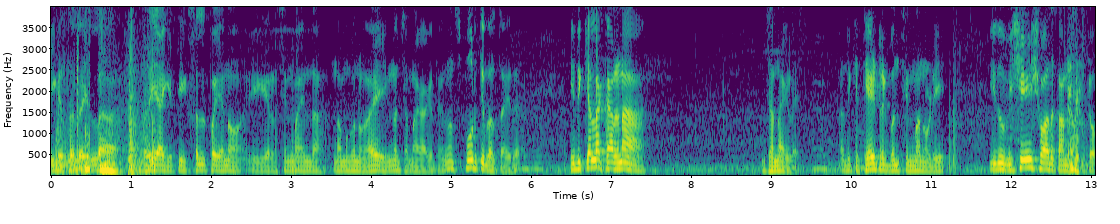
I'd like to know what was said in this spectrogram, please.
ಈಗ ಸ್ವಲ್ಪ ಎಲ್ಲ ಡ್ರೈ ಆಗಿತ್ತು. ಈಗ ಸ್ವಲ್ಪ ಏನೋ ಈಗ ಎರಡು ಸಿನಿಮಾಯಿಂದ ನಮಗೂ ಏ ಇನ್ನೂ ಚೆನ್ನಾಗಾಗುತ್ತೆ. ಅನ್ನೋ ಸ್ಫೂರ್ತಿ ಬರ್ತಾ ಇದೆ. ಇದಕ್ಕೆಲ್ಲ ಕಾರಣ ಜನಗಳೇ. ಅದಕ್ಕೆ ಥಿಯೇಟ್ರಿಗೆ ಬಂದು ಸಿನಿಮಾ ನೋಡಿ. ಇದು ವಿಶೇಷವಾದ ಕಾನ್ಸೆಪ್ಟು.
